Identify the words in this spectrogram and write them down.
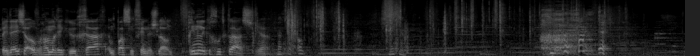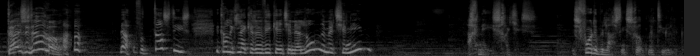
Bij deze overhandig ik u graag een passend vindersloon. Vriendelijke groet Klaas. Ja. Duizend euro! Nou, fantastisch. Dan kan ik lekker een weekendje naar Londen met Janine. Ach nee, schatjes. Is voor de belastingsschuld natuurlijk.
